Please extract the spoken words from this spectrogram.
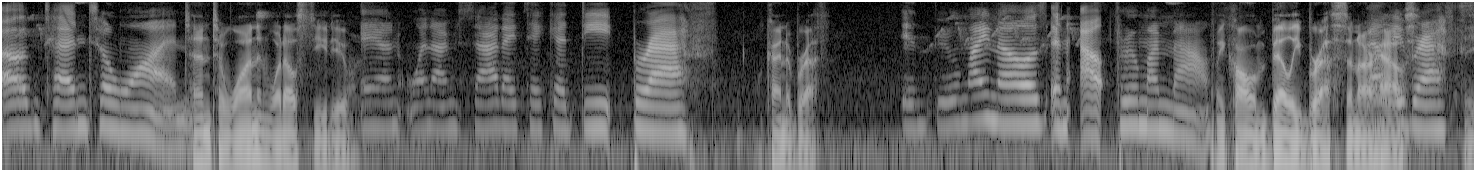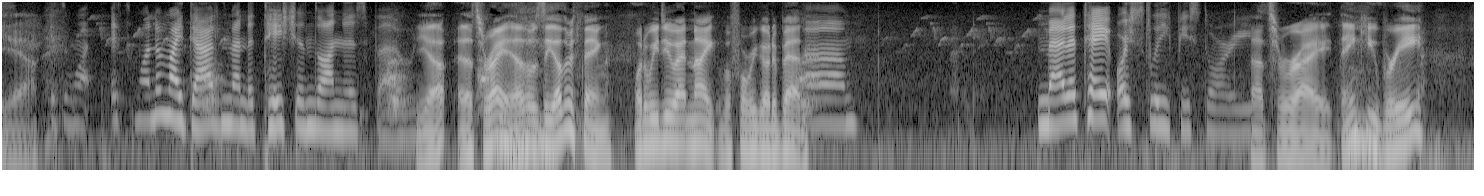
um, ten to one. 10 to 1, and what else do you do? And when I'm sad, I take a deep breath What kind of breath? In through my nose and out through my mouth. We call them belly breaths in our house. Belly house. breaths. Yeah. It's one, it's one of my dad's meditations on his phone. Yep, that's right. That was the other thing. What do we do at night before we go to bed? Um, meditate or sleepy stories. That's right. Thank you, Bree.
